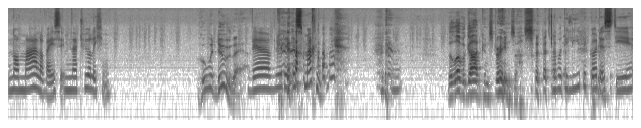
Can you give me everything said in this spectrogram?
Normalerweise im Natürlichen. who would do that? Wer würde das machen? The love of God constrains us, Aber die Liebe Gottes, die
